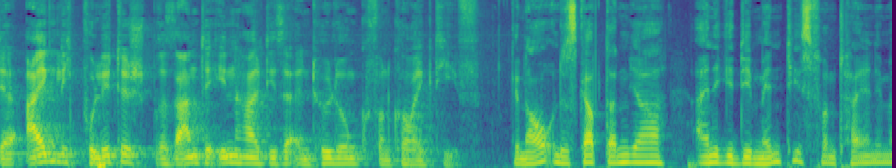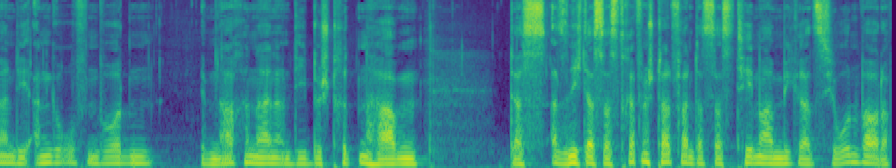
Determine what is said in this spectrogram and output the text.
der eigentlich politisch brisante Inhalt dieser Enthüllung von Korrektiv. Genau, und es gab dann ja einige Dementis von Teilnehmern, die angerufen wurden im Nachhinein und die bestritten haben, dass, also nicht, dass das Treffen stattfand, dass das Thema Migration war oder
